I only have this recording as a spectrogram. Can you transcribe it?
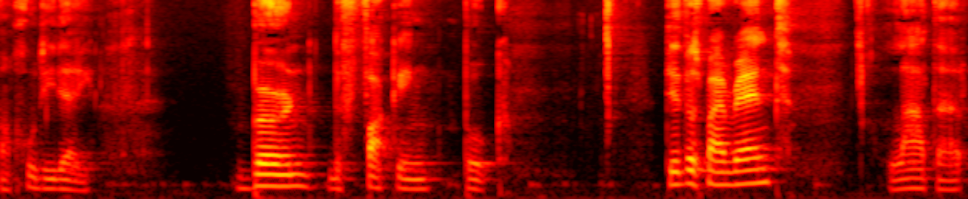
een goed idee. Burn the fucking book. Dit was mijn rant. Later.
